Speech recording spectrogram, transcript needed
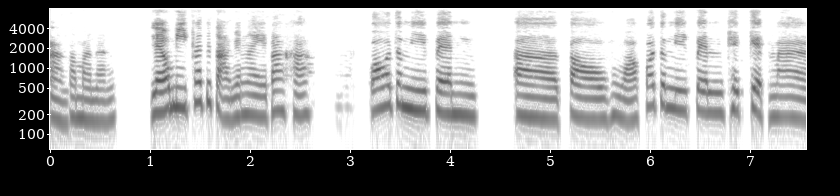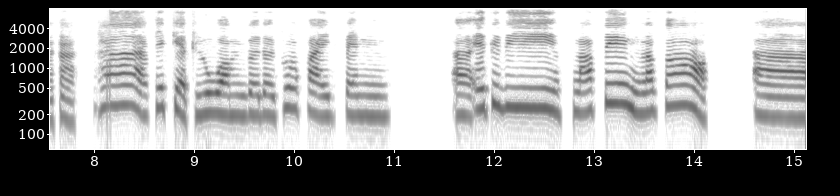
อ่าประมาณนั้น แล้วมีค่าใช้จ่ายยังไงบ้างคะ ก็จะมีเป็นอ่า ต่อหัวก็จะมีเป็นแพ็กเกจมาค่ะ ถ้าแพ็กเกจรวมโดยโดยทั่วไปเป็นเอ่อ ATV rafting แล้วก็อ่า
